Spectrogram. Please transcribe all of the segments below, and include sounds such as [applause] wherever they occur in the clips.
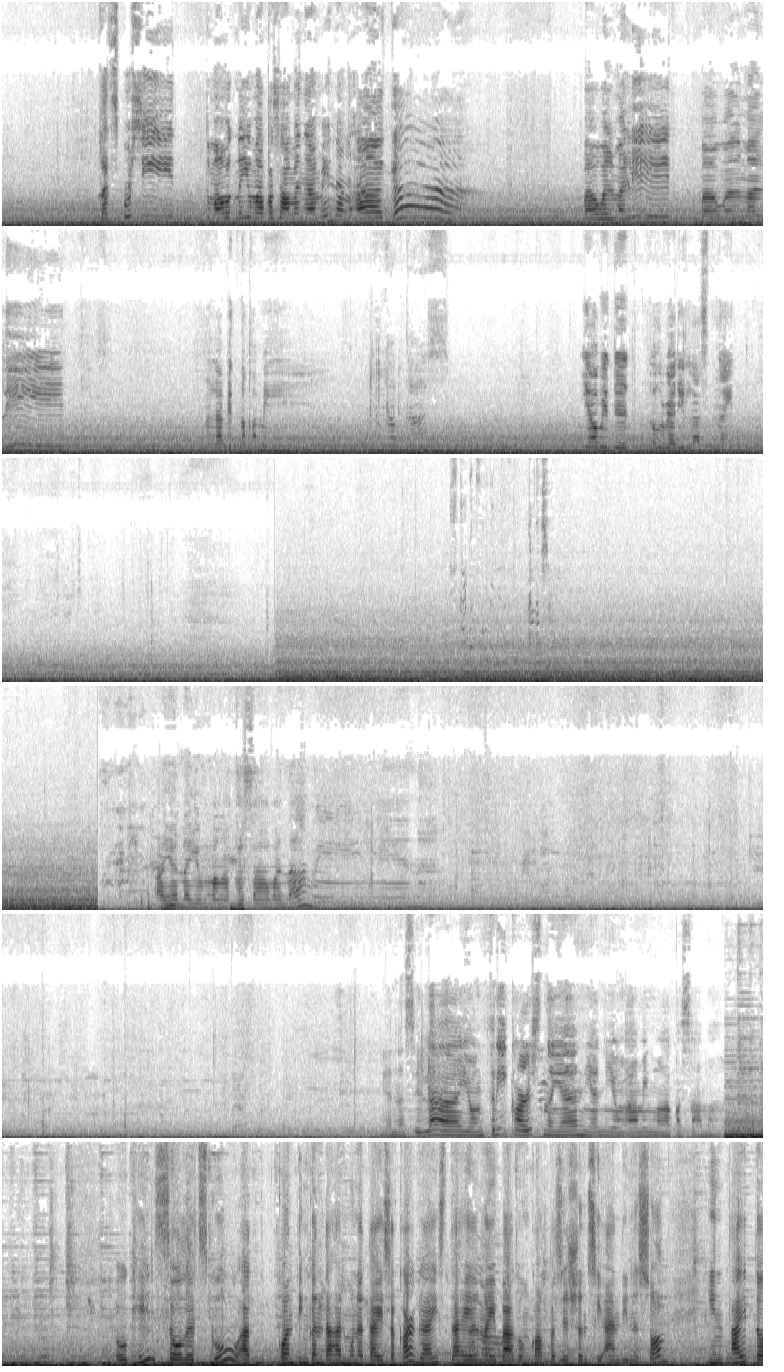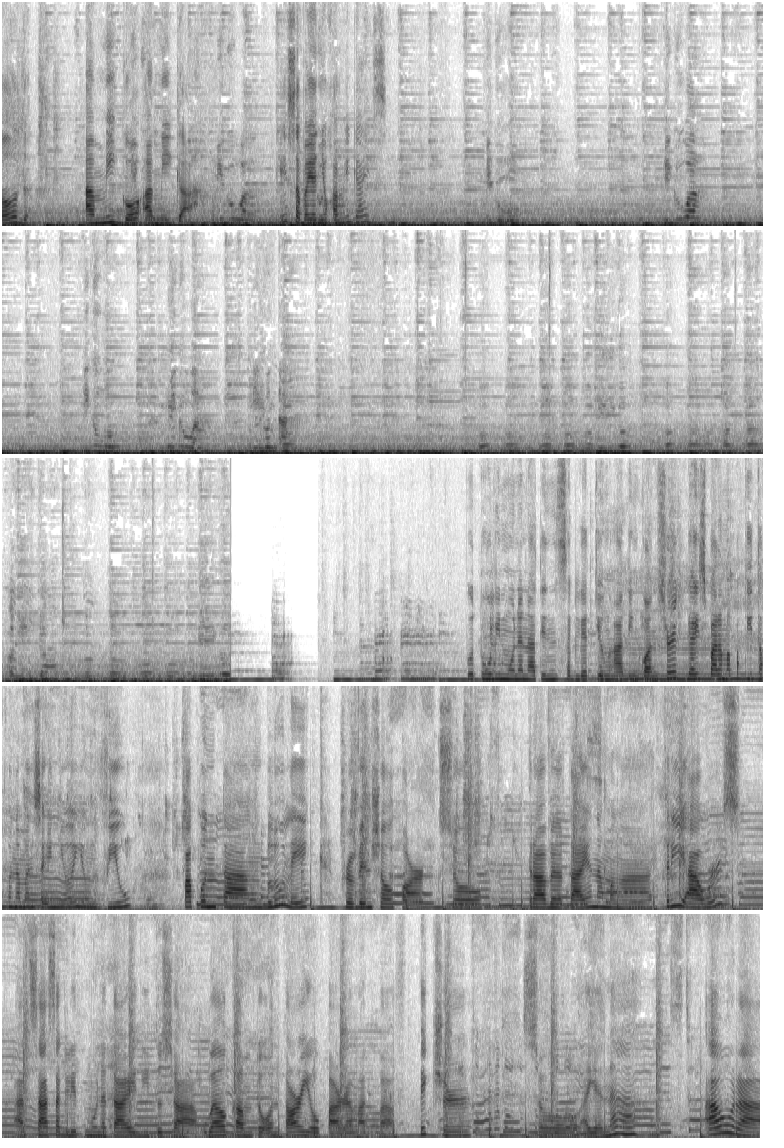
Let's proceed. Tumawag na yung mga kasama namin ng aga. Bawal malit. Bawal malit. Malapit na kami. Yeah, we did already last night. Ayan na yung mga kasama namin. Yan na sila. Yung three cars na yan, yan yung aming mga kasama. Okay, so let's go. At konting kantahan muna tayo sa car guys dahil may bagong composition si Andy na song entitled Amigo Amiga. Amigo Okay, sabayan nyo kami guys. Oh, oh, oh, oh, amigo. Putulin muna natin saglit yung ating concert guys para mapakita ko naman sa inyo yung view papuntang Blue Lake Provincial Park. So, travel tayo ng mga 3 hours at sasaglit muna tayo dito sa Welcome to Ontario para magpa-picture. So, ayan na. Aura.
